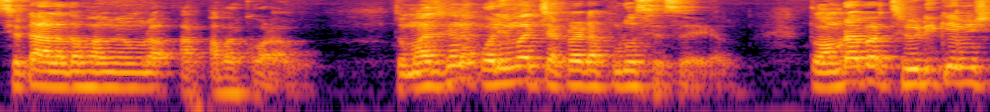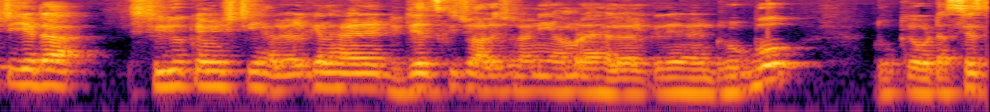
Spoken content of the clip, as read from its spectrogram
সেটা আলাদাভাবে আমরা আবার করাবো। তো মাঝখানে পলিমার চ্যাপ্টারটা পুরো শেষ হয়ে গেল। তো আমরা এবার থ্রিডি কেমিস্ট্রি যেটা স্টিরিও কেমিস্ট্রি হ্যালো অ্যালকেন হ্যালোয়ারিনের ডিটেলস কিছু আলোচনা নিয়ে আমরা হ্যালো অ্যালকেন হ্যালোয়ারিন ঢুকবো, ঢুকে ওটা শেষ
